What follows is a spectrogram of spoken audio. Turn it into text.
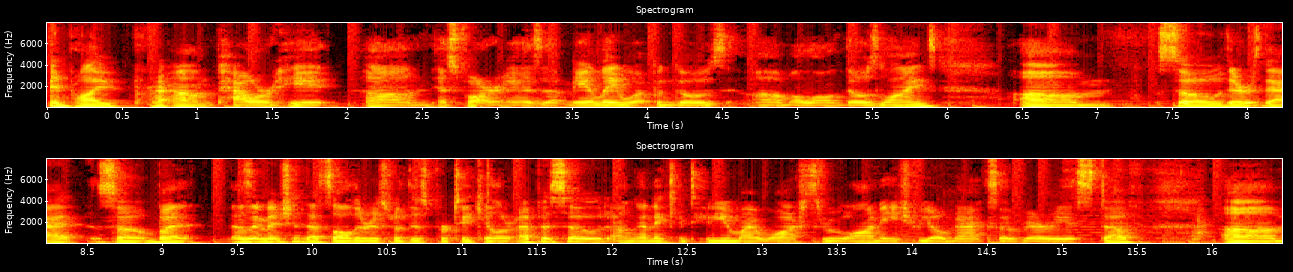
and probably um, power hit um, as far as a melee weapon goes um, along those lines. Um, so there's that. So, but as I mentioned, that's all there is for this particular episode. I'm to continue my watch through on HBO Max of various stuff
